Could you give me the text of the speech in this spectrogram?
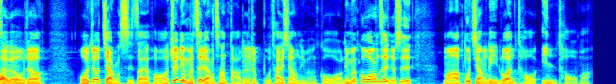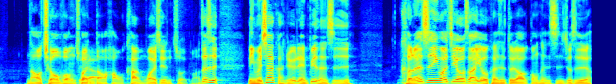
这个，我就。我就讲实在话，我觉得你们这两场打的就不太像你们国王。你们国王之前就是妈不讲理乱投硬投嘛，然后球风传导好看，啊、外线准嘛。但是你们现在感觉有点变成是，可能是因为季后赛，又可能是对到工程师，就是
